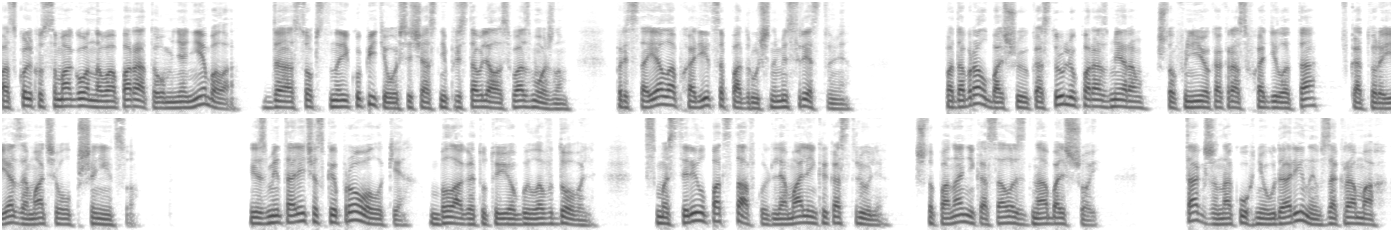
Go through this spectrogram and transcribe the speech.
Поскольку самогонного аппарата у меня не было, да, собственно, и купить его сейчас не представлялось возможным, предстояло обходиться подручными средствами подобрал большую кастрюлю по размерам, чтобы в нее как раз входила та, в которой я замачивал пшеницу. Из металлической проволоки, благо тут ее было вдоволь, смастерил подставку для маленькой кастрюли, чтобы она не касалась дна большой. Также на кухне у Дарины в закромах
